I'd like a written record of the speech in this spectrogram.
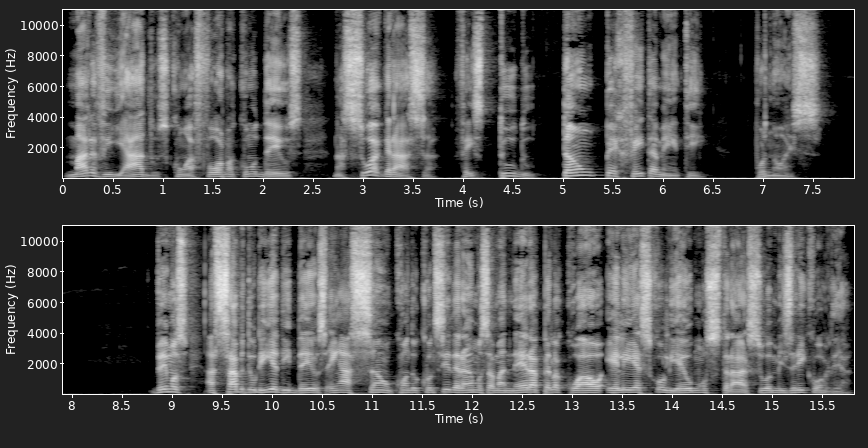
maravilhados com a forma como Deus, na sua graça, fez tudo tão perfeitamente por nós. Vemos a sabedoria de Deus em ação quando consideramos a maneira pela qual ele escolheu mostrar sua misericórdia.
